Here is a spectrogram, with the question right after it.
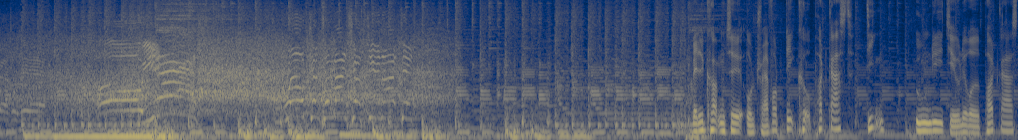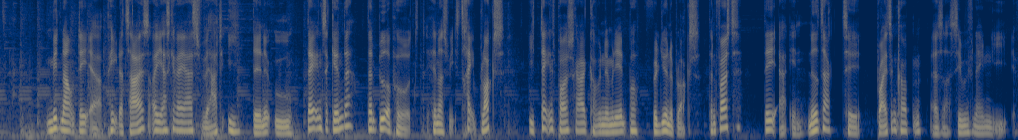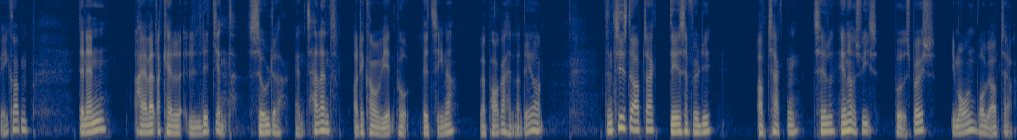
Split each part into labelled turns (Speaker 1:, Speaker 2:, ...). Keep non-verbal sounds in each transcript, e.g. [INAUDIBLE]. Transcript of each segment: Speaker 1: girdle here. Oh, yes! Welcome to Manchester United!
Speaker 2: Velkommen til Old Trafford DK podcast, din ugenlige djævlerøde podcast. Mit navn det er Peter Theis, og jeg skal være jeres vært i denne uge. Dagens agenda den byder på henholdsvis tre blogs. I dagens podcast kommer vi nemlig ind på følgende blogs. Den første, det er en nedtak til Brighton Cup'en, altså semifinalen i FA Cup'en. Den anden har jeg valgt at kalde Legend, Soldier and Talent, og det kommer vi ind på lidt senere. Hvad pokker handler det om? Den sidste optakt, det er selvfølgelig optakten til henholdsvis både Spurs i morgen, hvor vi optager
